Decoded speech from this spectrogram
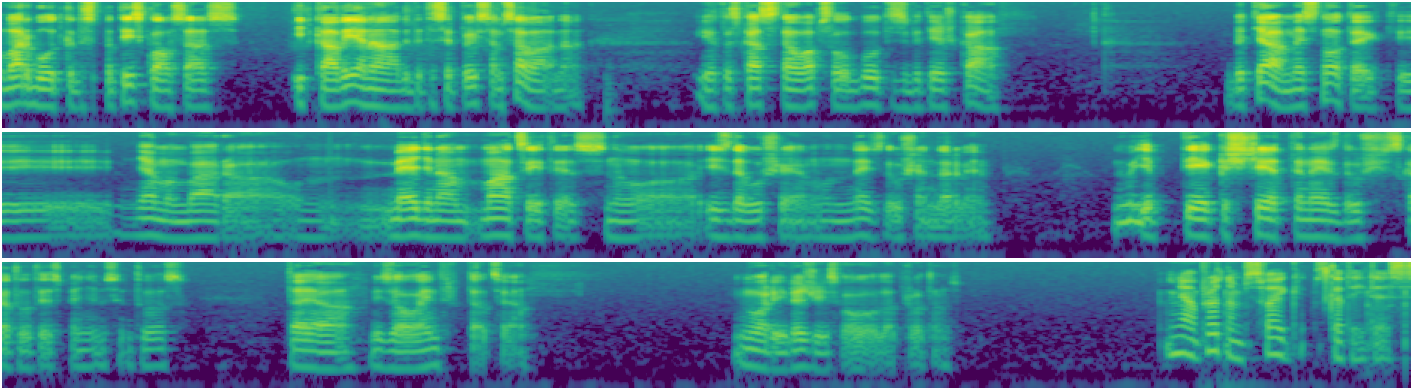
Un varbūt, tas pat izklausās it kā vienādi, bet tas ir pavisam savādāk. Jo tas kas nav absolūti būtisks, bet tieši kā. Bet jā, mēs noteikti ņemam vērā un mēģinām mācīties no izdevušiem un neizdevušiem darbiem. Nu, ja tie, kas šķiet neizdevuši, skatoties, pieņemsim tos tajā vizuālajā interpretācijā. Nu, arī režijas valodā, protams. Jā, protams, vajag skatīties.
